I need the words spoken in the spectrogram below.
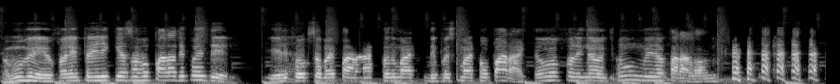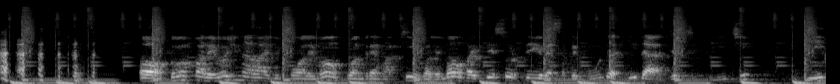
vamos ver. Eu falei para ele que eu só vou parar depois dele. E ele é. falou que só vai parar quando depois que o Marcão parar. Então eu falei, não, então melhor parar logo. Ó, como eu falei, hoje na live com o alemão, com o André Martins, o alemão, vai ter sorteio dessa bermuda aqui da Just Fit e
